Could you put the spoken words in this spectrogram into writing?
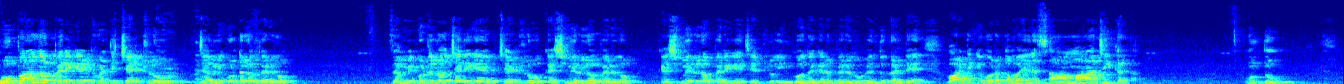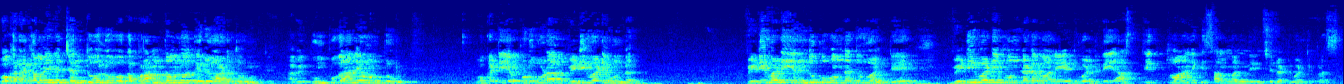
భూపాల్లో పెరిగేటువంటి చెట్లు జమ్మిగుంటలో పెరగవు. జమ్మిగుంటలో పెరిగే చెట్లు కాశ్మీర్లో పెరగవు. కాశ్మీర్లో పెరిగే చెట్లు ఇంకో దగ్గర పెరగవు. ఎందుకంటే వాటికి ఒక రకమైన సామాజికత ఉంటూ ఒక రకమైన జంతువులు ఒక ప్రాంతంలో తిరుగాడుతూ ఉంటాయి. అవి గుంపుగానే ఉంటూ ఉంటాయి. ఒకటి ఎప్పుడు కూడా విడివడి ఉండదు. విడివడి ఎందుకు ఉండదు అంటే విడివడి ఉండడం అనేటువంటిది అస్తిత్వానికి సంబంధించినటువంటి ప్రశ్న.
